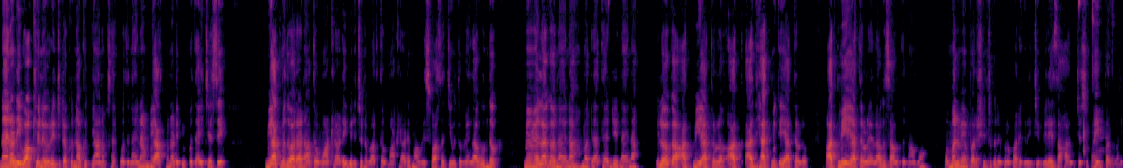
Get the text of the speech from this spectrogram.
నాయన నీ వాక్యం వివరించుటకు నాకు జ్ఞానం సరిపోదు నాయన. మీ ఆత్మ నడిపింపు దయచేసి మీ ఆత్మ ద్వారా నాతో మాట్లాడి విరుచున్న వారితో మాట్లాడి మా విశ్వాస జీవితం ఎలాగుందో మేము ఎలాగో నాయన మరి నా తండ్రి నాయన ఈ లోక ఆత్మీయ యాత్రలో ఆధ్యాత్మిక యాత్రలో ఆత్మీయ యాత్రలో ఎలాగో సాగుతున్నామో మమ్మల్ని మేము పరీక్షించుకునే కృపాని గురించి మీరే సహాయం చేసి మహింపదమని.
